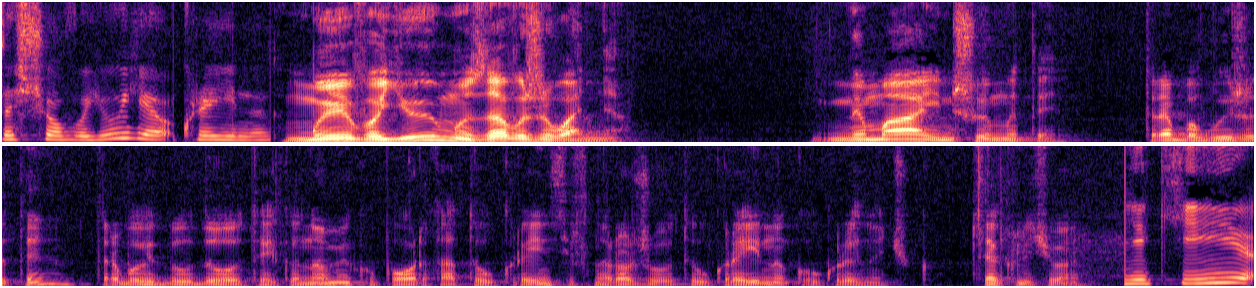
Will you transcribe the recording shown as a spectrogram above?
За що воює Україна? Ми воюємо за виживання. Нема іншої мети. Треба вижити, треба відбудовувати економіку, повертати українців, народжувати українок, україночок. Це ключове. Які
